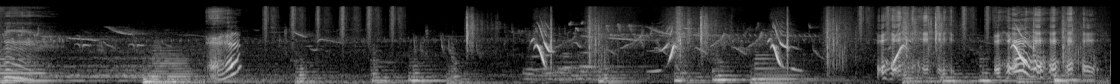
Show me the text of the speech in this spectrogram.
嗯。诶嘿嘿嘿嘿嘿嘿嘿嘿嘿嘿嘿嘿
